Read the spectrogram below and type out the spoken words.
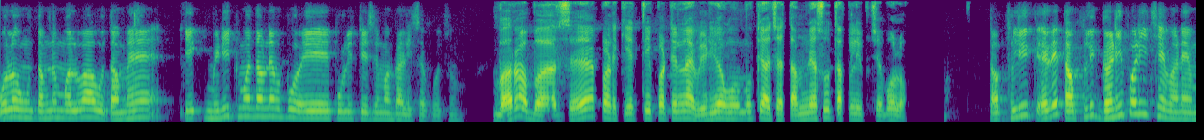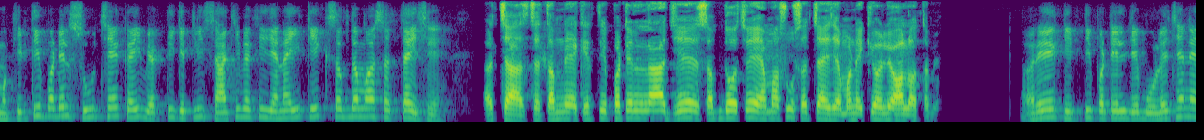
બોલો હું તમને મળવા આવું. તમે એક મિનિટમાં તમને એ પોલીસ સ્ટેશનમાં ગાલી શકું છું. બરોબર છે પણ કીર્તિ પટેલના વીડિયો હું મૂક્યા છે. તમને શું તકલીફ છે? બોલો. તકલીફ અરે તકલીફ ઘણી પડી છે મને. કીર્તિ પટેલ શું છે કઈ વ્યક્તિ કેટલી સાચી વ્યક્તિ છે એના એક એક શબ્દમાં સચ્ચાઈ છે. અચ્છા તમને કીર્તિ પટેલના જે શબ્દો છે એમાં શું સચ્ચાઈ છે? મને કયો લ્યો હાલો તમે. અરે કીર્તિ પટેલ જે બોલે છે ને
